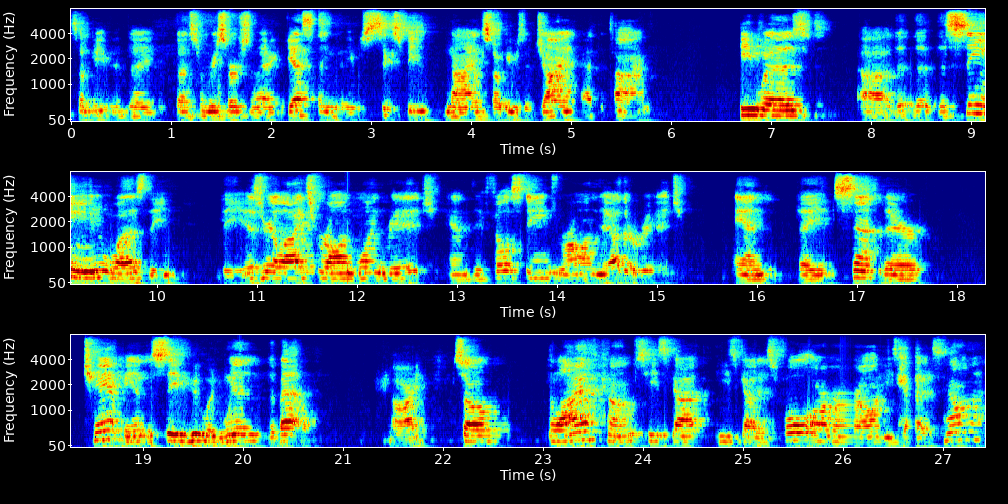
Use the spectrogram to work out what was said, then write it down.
Some people they've done some research and they're guessing that he was six feet nine, so he was a giant at the time. He was uh, the, the the scene was the the Israelites were on one ridge and the Philistines were on the other ridge, and they sent their champion to see who would win the battle. All right. So Goliath comes. He's got he's got his full armor on. He's got his helmet.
